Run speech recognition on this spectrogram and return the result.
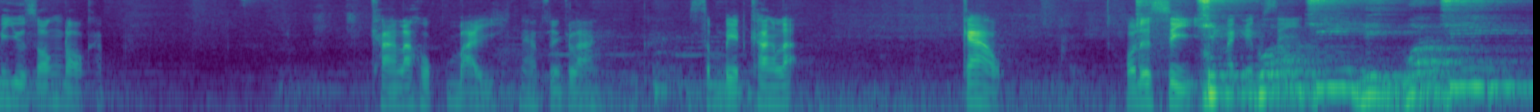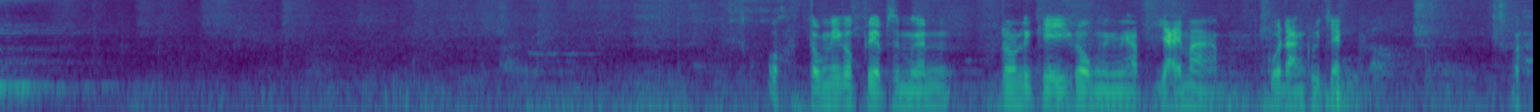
มีอยู่2ดอกครับข้างละ6ใบนะครับเสียงกลางสเบดข้างละ 9ออเดอร์เช็ค4 Mac วั MC นจีนี่วันจีโอ้ตรงนี้ก็เปรียบเสมือนโรงลิเกอีกโรงหนึ่งนะครับ ใหญ่มากครับโกดังครูแจ็คโอ้โห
